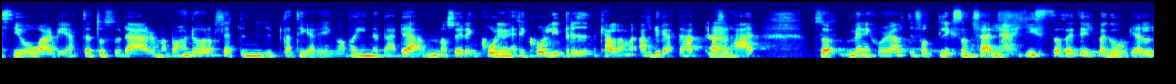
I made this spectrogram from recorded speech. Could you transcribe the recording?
SEO-arbetet och sådär, och man bara, nu har de släppt en ny uppdatering och vad innebär den? Och så är det, en kol mm. är det kolibrin kallar man, alltså du vet det här, ja. alltså det här. Så människor har alltid fått liksom så här, gissa sig till vad Google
